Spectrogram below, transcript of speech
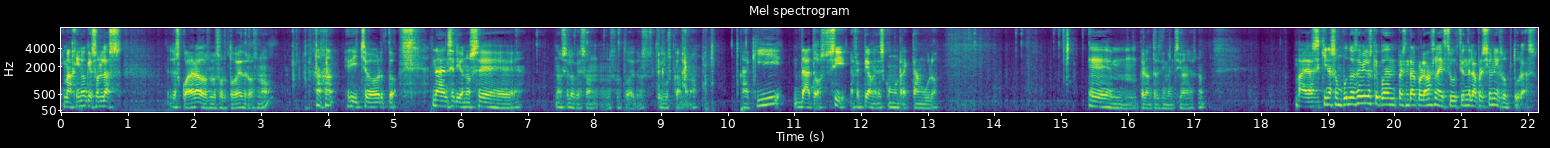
Imagino que son los cuadrados, los ortoedros, ¿no? He dicho orto. Nada, en serio, no sé. No sé lo que son los ortoedros. Estoy buscando, ¿no? Aquí, datos. Sí, efectivamente, es como un rectángulo. Em, pero en tres dimensiones, ¿no? Vale, las esquinas son puntos débiles que pueden presentar problemas en la distribución de la presión y rupturas.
